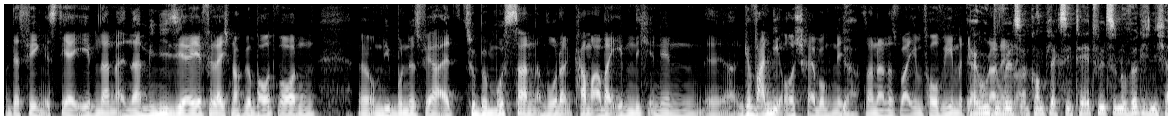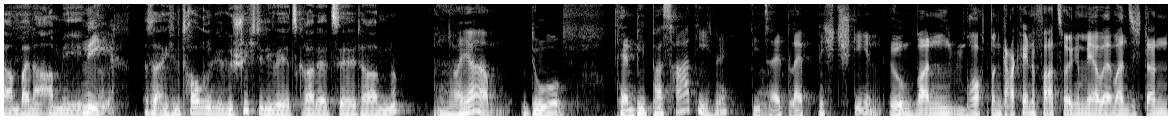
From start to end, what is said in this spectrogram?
Und deswegen ist der eben dann in einer Miniserie vielleicht noch gebaut worden, äh, um die Bundeswehr als zu bemustern, wurde, kam aber eben nicht in den, äh, gewann die Ausschreibung nicht, Ja. sondern das war eben VW mit Ja gut, du willst 101er. Komplexität willst du nur wirklich nicht haben bei einer Armee. Nee. Das ist eigentlich eine traurige Geschichte, die wir jetzt gerade erzählt haben. Ne? Naja, du, Tempi Passati, ne? die Zeit bleibt nicht stehen. Irgendwann braucht man gar keine Fahrzeuge mehr, weil man sich dann,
